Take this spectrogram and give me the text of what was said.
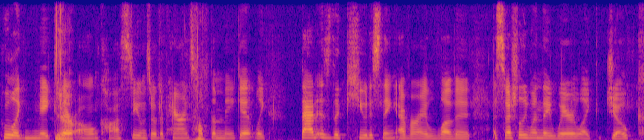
who like make yeah. their own costumes or their parents help them make it. Like that is the cutest thing ever. I love it, especially when they wear like joke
